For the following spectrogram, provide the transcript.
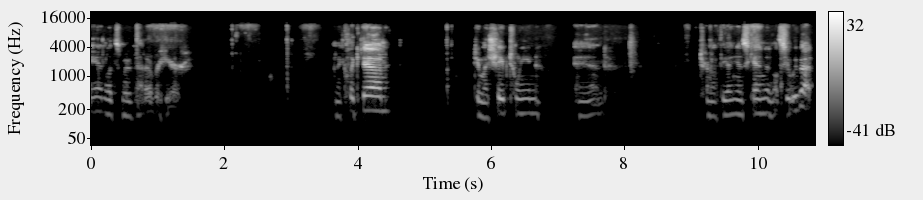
And let's move that over here. I'm gonna click down, do my shape tween and turn off the onion skin and let's see what we've got.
